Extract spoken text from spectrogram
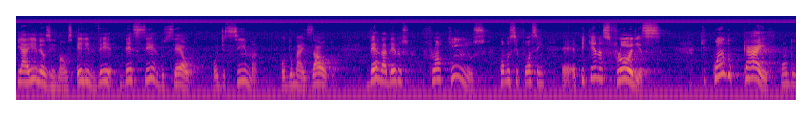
E aí, meus irmãos, ele vê descer do céu, ou de cima, ou do mais alto, verdadeiros floquinhos como se fossem é, pequenas flores, que quando cai, quando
